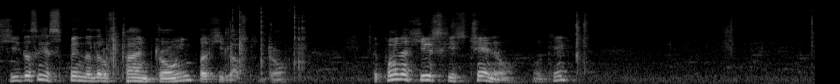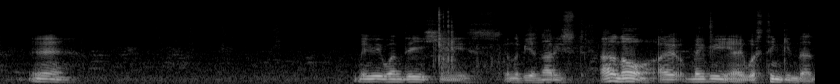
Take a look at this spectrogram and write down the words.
he doesn't spend a lot of time drawing but he loves to draw. The point here is his channel, okay? Yeah maybe one day he's gonna be an artist. I don't know. I maybe I was thinking that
